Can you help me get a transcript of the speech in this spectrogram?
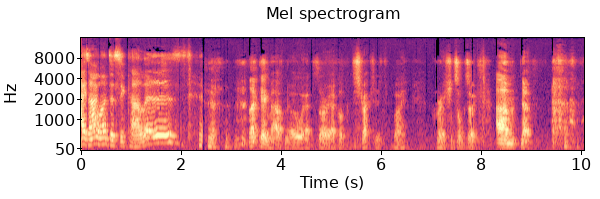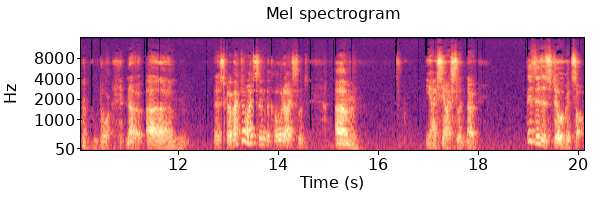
eyes, I want to see colors. that came out of nowhere. Sorry, I got distracted by Croatian song. Sorry. Um, no. Dora. No. Um, let's go back to Iceland, the cold Iceland. Um, the icy Iceland. No. This is a still a good song.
